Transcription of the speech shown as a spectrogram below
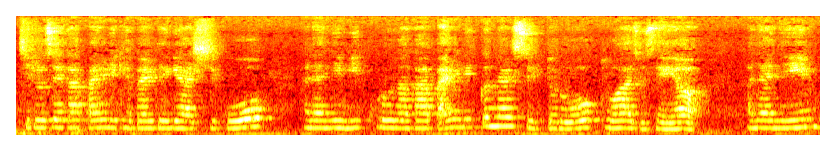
치료제가 빨리 개발되게 하시고 하나님 이 코로나가 빨리 끝날 수 있도록 도와주세요. 하나님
